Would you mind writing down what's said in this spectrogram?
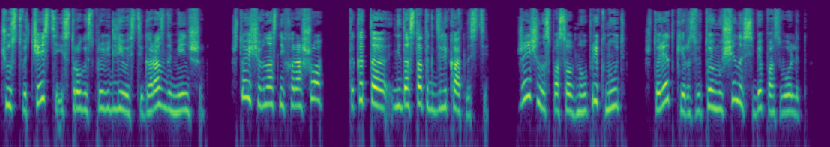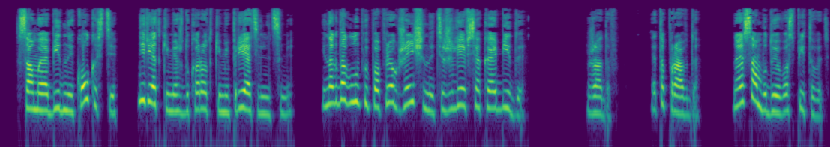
чувство чести и строгой справедливости гораздо меньше. Что еще в нас нехорошо, так это недостаток деликатности. Женщина способна упрекнуть, что редкий развитой мужчина себе позволит. Самые обидные колкости нередки между короткими приятельницами. Иногда глупый попрек женщины тяжелее всякой обиды. Жадов. Это правда. Но я сам буду ее воспитывать.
